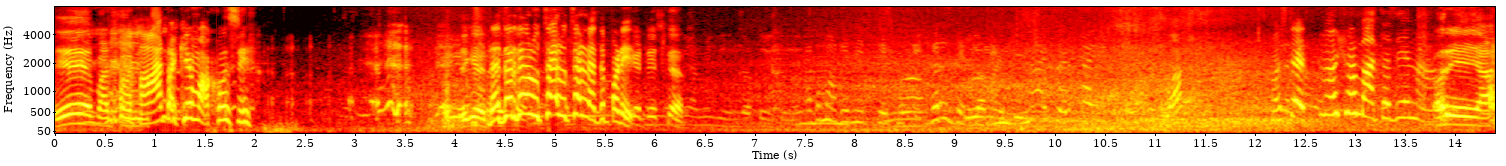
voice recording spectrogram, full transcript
ए पाठवा हा नक्की माखोशी धर धर उचल उचल नाही तर पडेल. टेस्ट कर. ना. अरे यार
